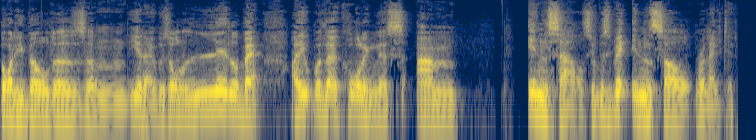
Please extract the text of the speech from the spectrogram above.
bodybuilders, and you know, it was all a little bit. I think well, they're calling this um, incels. It was a bit incel related.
